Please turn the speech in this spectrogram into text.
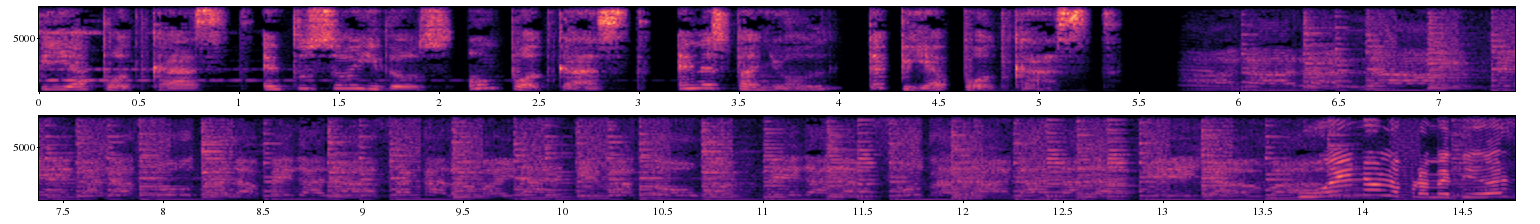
Pia Podcast, en tus oídos, un podcast en español de Pia Podcast. Bueno, lo prometido es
